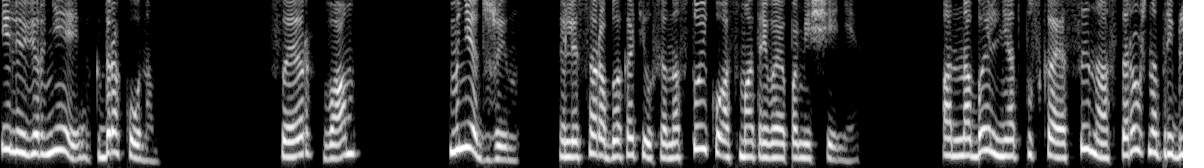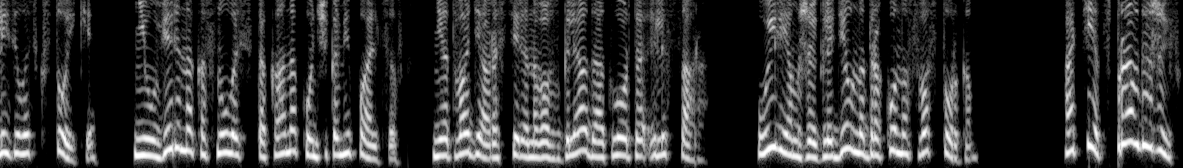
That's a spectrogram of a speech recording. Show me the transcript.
Или, вернее, к драконам. «Сэр, вам?» «Мне джин». Элисар облокотился на стойку, осматривая помещение. Аннабель, не отпуская сына, осторожно приблизилась к стойке. Неуверенно коснулась стакана кончиками пальцев, не отводя растерянного взгляда от лорда Элисара. Уильям же глядел на дракона с восторгом. «Отец, правда жив?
